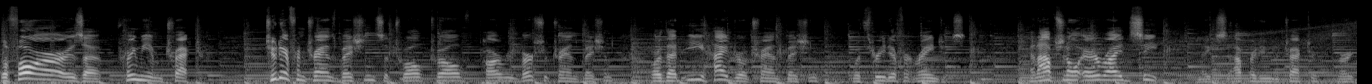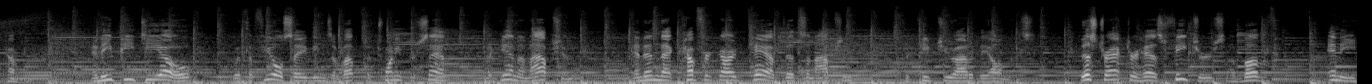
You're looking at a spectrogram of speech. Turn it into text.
The 4R is a premium tractor. Two different transmissions, a 1212 power reverser transmission or that e-hydro transmission with three different ranges. An optional air ride seat makes operating the tractor very comfortable. An EPTO with the fuel savings of up to 20%, again an option, and then that ComfortGard cab that's an option that keeps you out of the elements. This tractor has features above any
